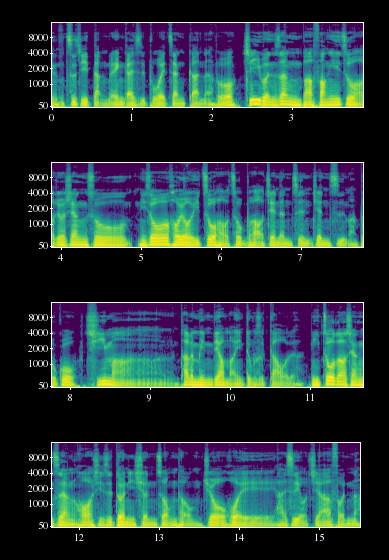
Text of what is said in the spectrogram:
自己党的应该是不会这样干啊。不过基本上把防疫做好，就像说，你说侯友宜做好做不好，见仁见智嘛。不过起码他的民调满意度是高的。你做到像这样的话，其实对你选总统就会还是有加分呐。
